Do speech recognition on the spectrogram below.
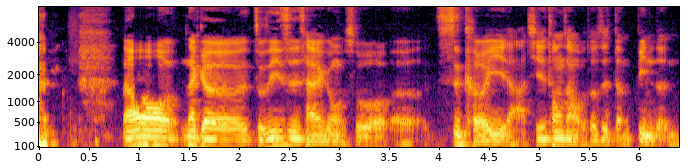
然后那个主治医师才跟我说，呃，是可以啦。其实通常我都是等病人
